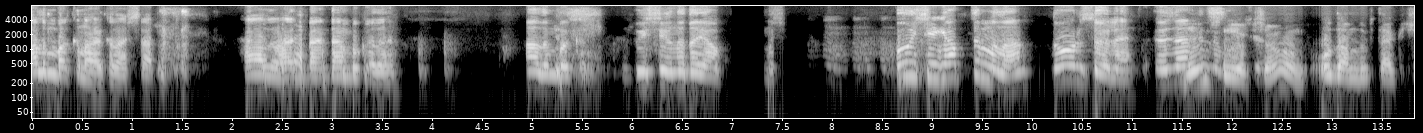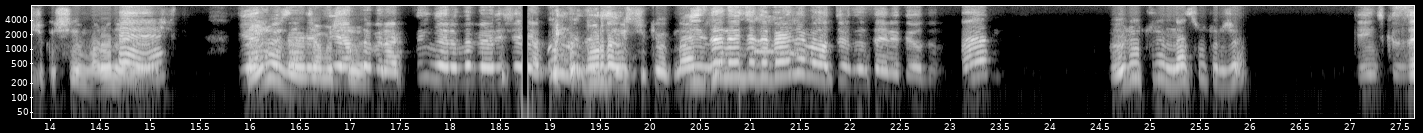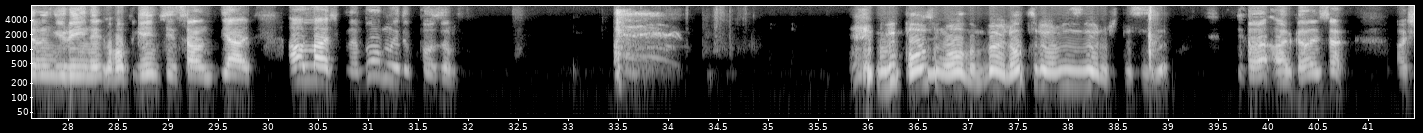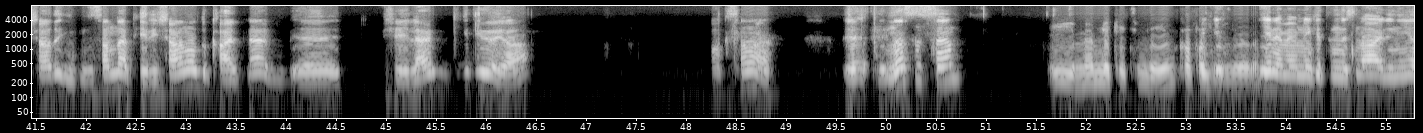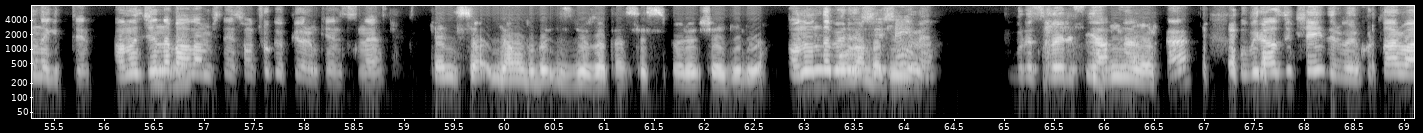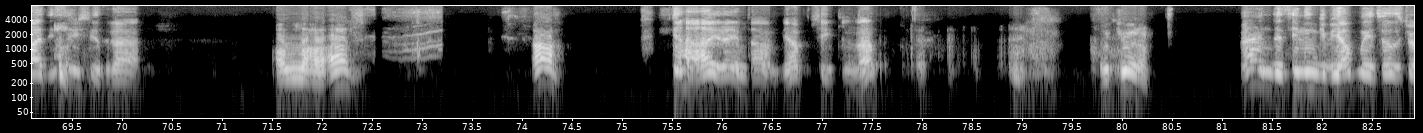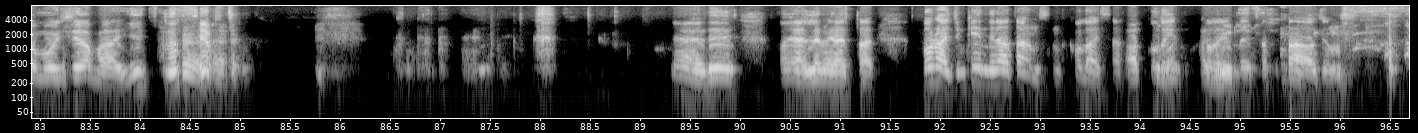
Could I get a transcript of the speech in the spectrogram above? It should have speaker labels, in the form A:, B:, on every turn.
A: Alın bakın arkadaşlar. Alın hadi benden bu kadar. Alın bakın. Işığını da yapmış. Bu ışığı yaptın mı lan? Doğru söyle. Özendin
B: Ne
A: mi bu ışığı?
B: yapacağım oğlum. Odamda bir tane küçücük ışığım var. Onu
A: Ee?
B: Neyle özeneceğim
A: böyle
B: ışığı?
A: siyahta bıraktın, yarını böyle şey mı?
B: Burada ışık yok. Ne
A: Bizden
B: yapayım?
A: önce de böyle mi oturdun seyrediyordun? Ha?
B: Böyle oturuyorum. Nasıl oturacağım?
A: Genç kızların yüreğine hop genç insan ya Allah aşkına bu muydu pozum?
B: Bu bir poz mu oğlum? Böyle oturuyorum izliyorum işte sizi.
A: Ya arkadaşlar aşağıda insanlar perişan oldu kalpler e, şeyler gidiyor ya. Baksana. E, nasılsın?
B: İyi memleketimdeyim. Kafa dinliyorum.
A: Yine memleketindesin ailenin yanına gittin. Anacığına bağlanmıştın en son çok öpüyorum kendisine.
B: Kendisi yan odada izliyor zaten. Ses böyle şey geliyor.
A: Onun da böyle
B: Oradan da
A: şey, şey mi? Burası böyle siyahlı.
B: Bilmiyorum.
A: ha? Bu birazcık şeydir böyle Kurtlar Vadisi ışığıdır ha.
B: Allah'a al. Al.
A: Ya hayır hayır tamam yap şeklin lan.
B: Öpüyorum.
A: Ben de senin gibi yapmaya çalışıyorum o işi ama hiç nasıl yapacağım? Nerede hayaller hayatlar. Boracığım kendini atar mısın kolaysa?
B: Attım.
A: Kolay,
B: Hadi
A: kolayındaysa. Sağ ol canım.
